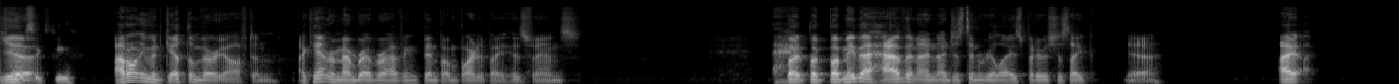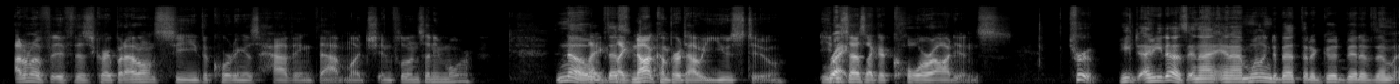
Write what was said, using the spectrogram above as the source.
Yeah. 2016. I don't even get them very often. I can't remember ever having been bombarded by his fans. But but but maybe I have and I, and I just didn't realize. But it was just like, yeah. I I don't know if, if this is correct, but I don't see the quartering as having that much influence anymore. No, like that's like not compared to how he used to. He Right. just has like a core audience. true. He he does, and I and I'm willing to bet that a good bit of them,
